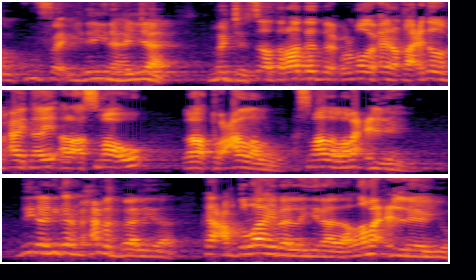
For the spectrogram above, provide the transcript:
ay kuu faa'iideynahayaan ma jir sidaas daraaddeed bay culamadu waxay qaacidadu maxay tahay? Alasmaa'u laa tucallal wey asmaada lama cileeyo dila ninkan maxamed baa la yihahda kan cabdullaahi baa la yihahdaa lama cileeyo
